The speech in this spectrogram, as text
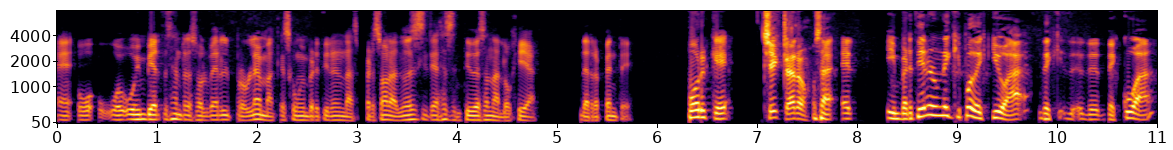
eh, o, inviertes en resolver el problema, que es como invertir en las personas. No sé si te hace sentido esa analogía de repente. Porque... Sí, claro. O sea, invertir en un equipo de QA, de, de, QA,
